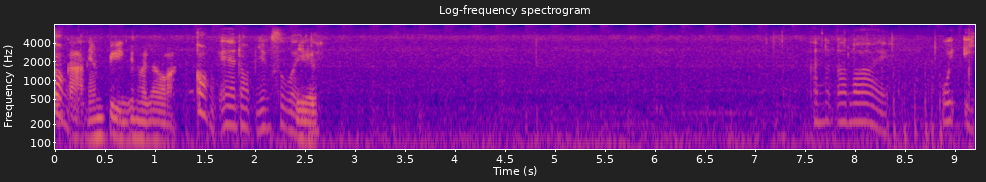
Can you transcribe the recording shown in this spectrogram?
กล่องโอกาสนี้มันปีนขึ้นไปแล้วอะ กล่องแอร์ดรอปยังสวยเย้เลยอันนั้นอะไร อุ้ยอี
